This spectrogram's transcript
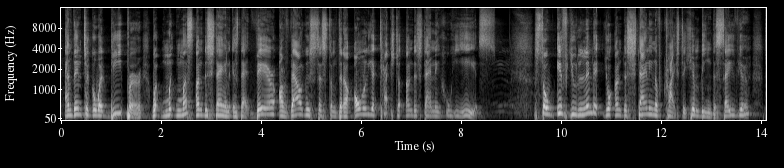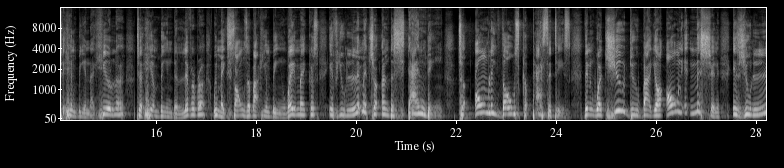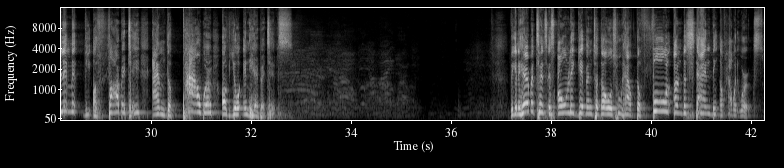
And then to go a deeper, what we must understand is that there are value systems that are only attached to understanding who he is. So if you limit your understanding of Christ to him being the savior, to him being a healer, to him being deliverer, we make songs about him being waymakers. If you limit your understanding to only those capacities, then what you do by your own admission is you limit the authority and the power of your inheritance. The inheritance is only given to those who have the full understanding of how it works.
